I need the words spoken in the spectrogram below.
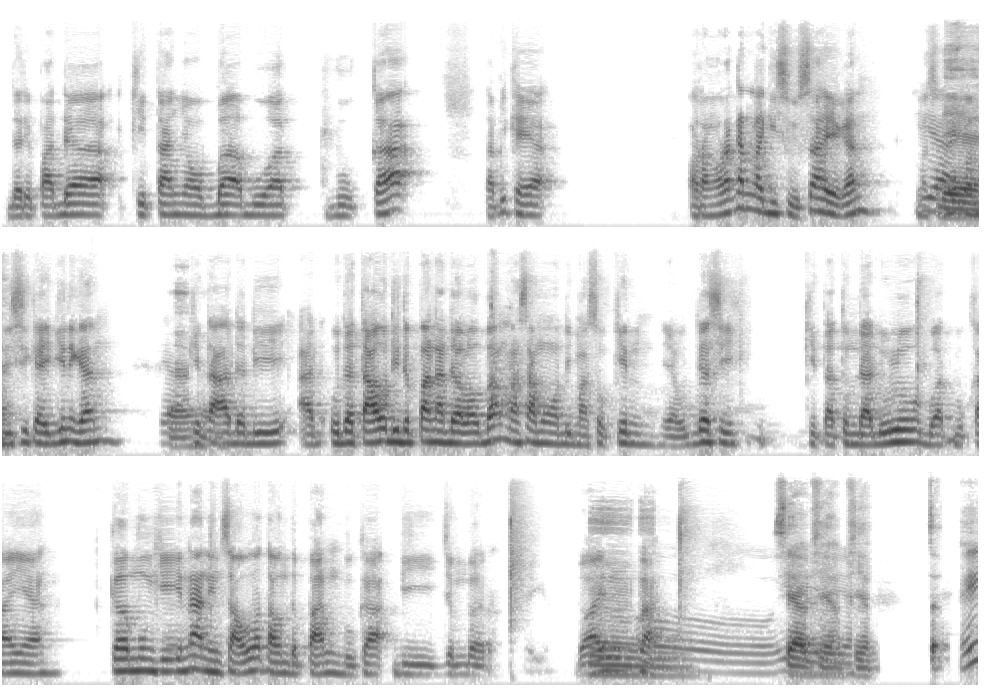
daripada kita nyoba buat buka, tapi kayak orang-orang kan lagi susah ya kan, maksudnya Iya. kondisi kayak gini kan, Iya. kita ada di ad- udah tahu di depan ada lubang masa mau dimasukin ya udah sih kita tunda dulu buat bukanya kemungkinan insya Allah tahun depan buka di Jember doain Hmm. lah Oh, Siap, iya, siap, iya. siap. Ini,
